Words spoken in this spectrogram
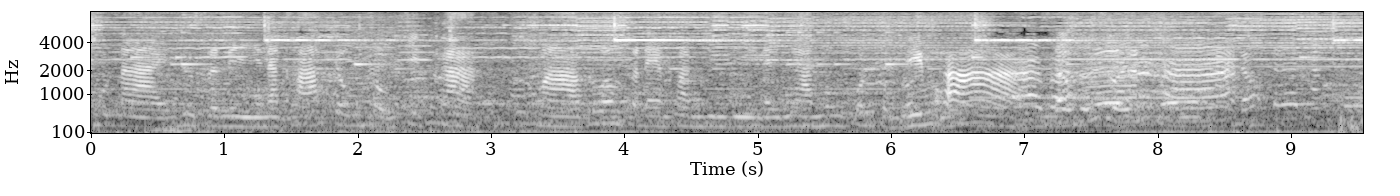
คุณนายดุษณีนะคะ จงสมจิตค่ะ มาร่วมแสดงความยินดีในงานมงคลสมรสยิ้มค่ะดรสวยๆนะคะดรทั้งคู่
